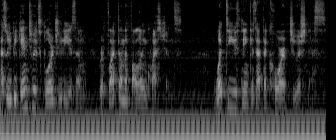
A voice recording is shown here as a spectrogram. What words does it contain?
As we begin to explore Judaism, reflect on the following questions. What do you think is at the core of Jewishness?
